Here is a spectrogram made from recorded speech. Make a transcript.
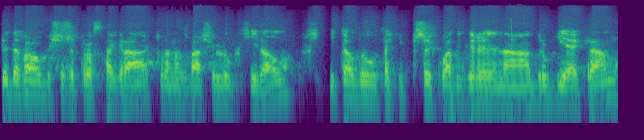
wydawałoby się, że prosta gra, która nazywała się Loop Hero i to był taki przykład gry na drugi ekran,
